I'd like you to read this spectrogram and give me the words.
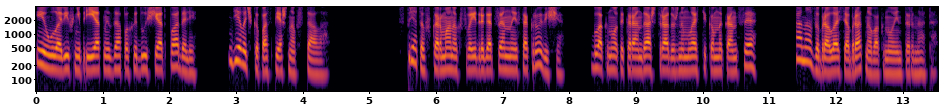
и, уловив неприятный запах, идущий от падали, девочка поспешно встала. Спрятав в карманах свои драгоценные сокровища, блокнот и карандаш с радужным ластиком на конце, она забралась обратно в окно интерната.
